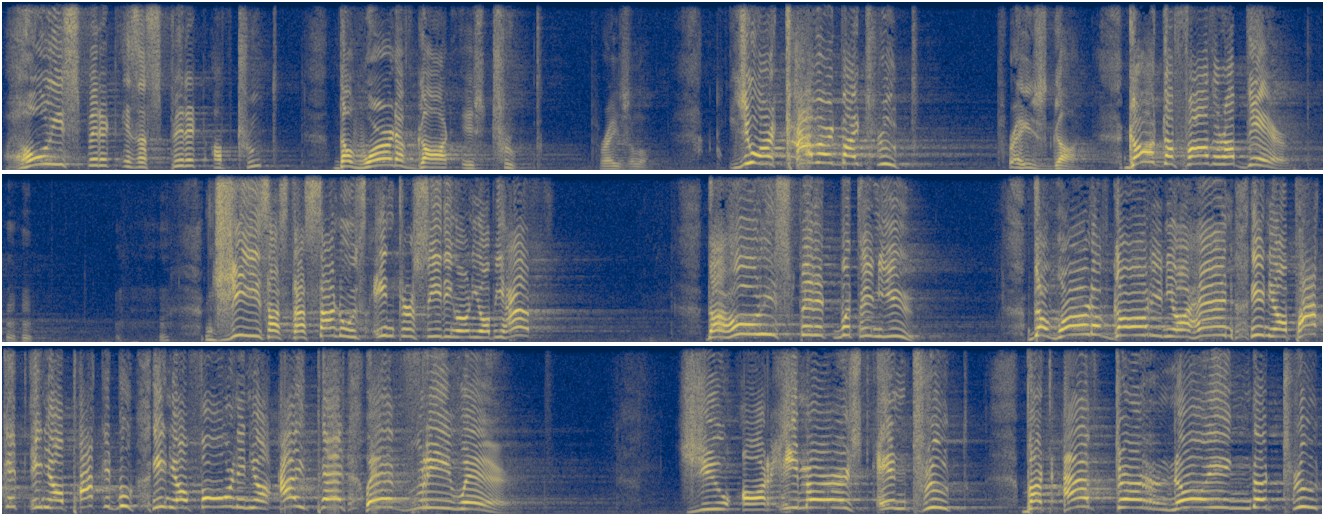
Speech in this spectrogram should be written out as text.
Holy Spirit is a spirit of truth. The Word of God is truth. Praise the Lord. You are covered by truth. Praise God. God the Father up there. Jesus the Son who is interceding on your behalf. The Holy Spirit within you the Word of God in your hand, in your pocket, in your pocketbook, in your phone, in your iPad, everywhere. You are immersed in truth. But after knowing the truth,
